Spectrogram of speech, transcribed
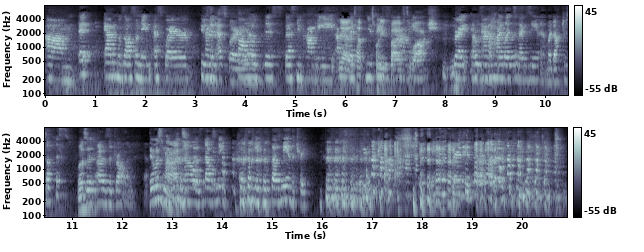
Um, it, Adam was also named Esquire. He was kind in of Esquire. Followed this best new comedy. Uh, Yeah, best top new twenty-five to comedy. watch. Mhm. Right. I was in the highlights was- magazine at my doctor's office. Was it? I was a drawing. Yeah. It was not. No, it was, that was me. That was me in the tree.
